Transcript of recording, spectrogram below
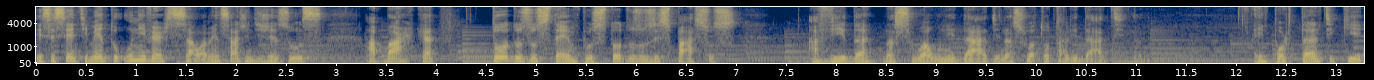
esse sentimento universal, a mensagem de Jesus abarca todos os tempos, todos os espaços a vida na sua unidade, na sua totalidade. Né? É importante que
